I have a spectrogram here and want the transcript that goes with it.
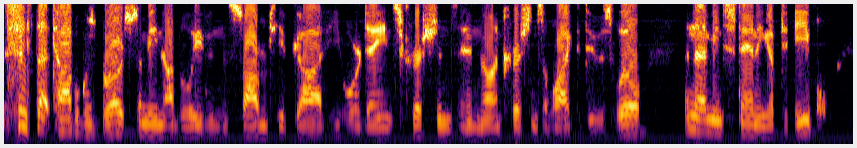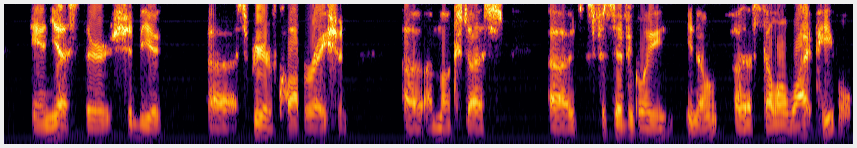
since that topic was broached, I mean, I believe in the sovereignty of God. He ordains Christians and non Christians alike to do His will, and that means standing up to evil. And yes, there should be a, a spirit of cooperation uh, amongst us, uh, specifically, you know, uh, fellow white people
